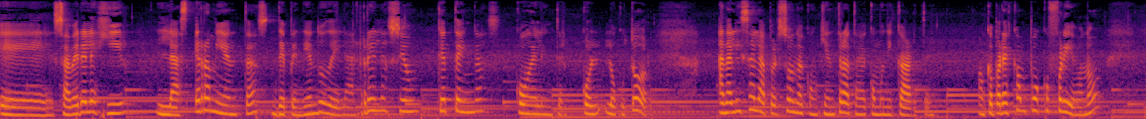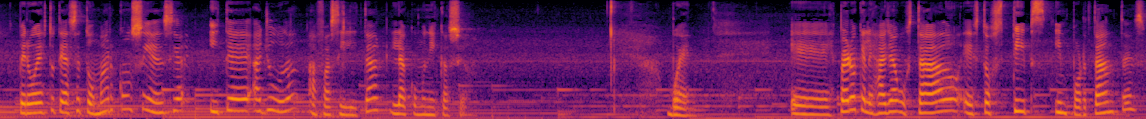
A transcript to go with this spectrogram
eh, saber elegir las herramientas dependiendo de la relación que tengas con el interlocutor. Analiza la persona con quien tratas de comunicarte, aunque parezca un poco frío, ¿no? Pero esto te hace tomar conciencia y te ayuda a facilitar la comunicación. Bueno, eh, espero que les haya gustado estos tips importantes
